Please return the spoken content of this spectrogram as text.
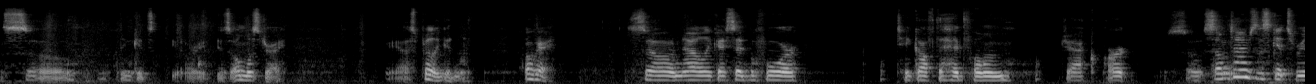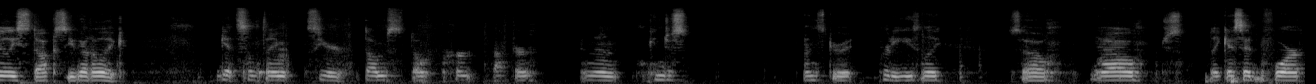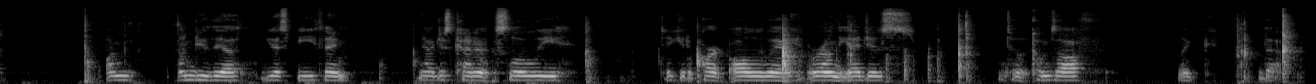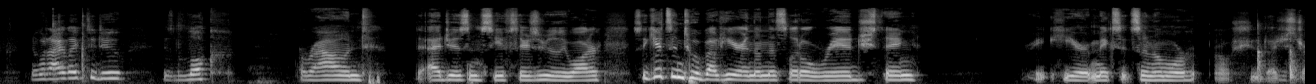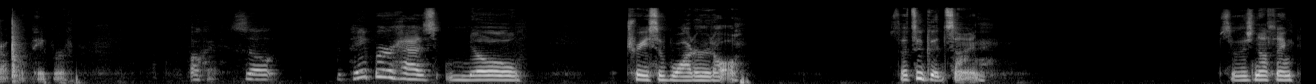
So, I think it's, alright, it's almost dry. Yeah, it's probably good enough. Okay. So now, like I said before, take off the headphone jack part. So sometimes this gets really stuck, so you gotta like get something so your thumbs don't hurt after, and then you can just unscrew it pretty easily. So now, just like I said before, un undo the USB thing. Now just kind of slowly take it apart all the way around the edges until it comes off like that. Now what I like to do is look around the edges and see if there's really water. So it gets into about here and then this little ridge thing right here it makes it so no more oh shoot I just dropped the paper. Okay, so the paper has no trace of water at all. So that's a good sign. So there's nothing.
